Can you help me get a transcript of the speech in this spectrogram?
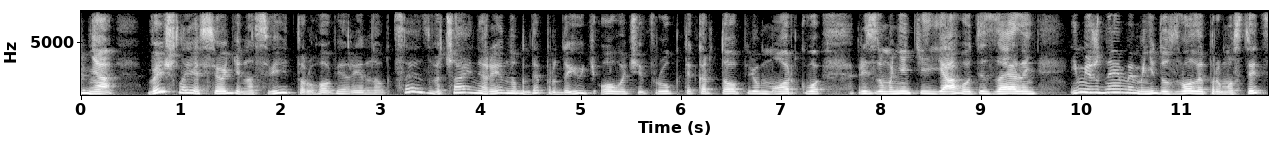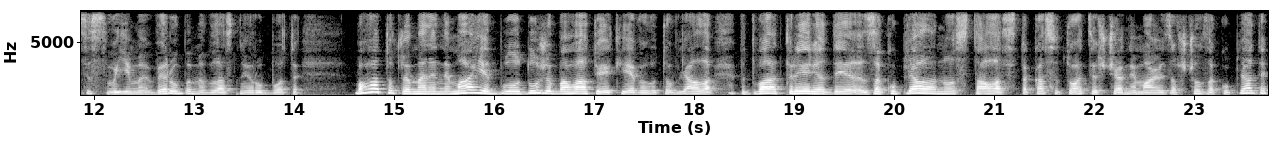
дня! Вийшла я сьогодні на свій торговий ринок. Це звичайний ринок, де продають овочі, фрукти, картоплю, моркву, різноманітні ягоди, зелень. І між ними мені дозволили примоститися своїми виробами власної роботи. Багато вже в мене немає, було дуже багато, які я виготовляла в два-три ряди, закупляла, але сталася така ситуація, що я не маю за що закупляти.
